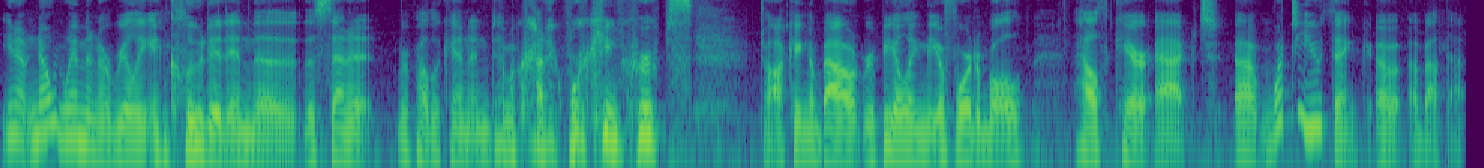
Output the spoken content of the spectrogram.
You know, no women are really included in the, the Senate Republican and Democratic working groups talking about repealing the Affordable Health Care Act. Uh, what do you think uh, about that?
